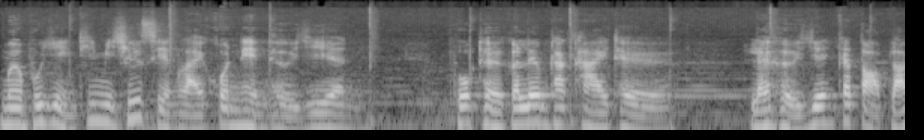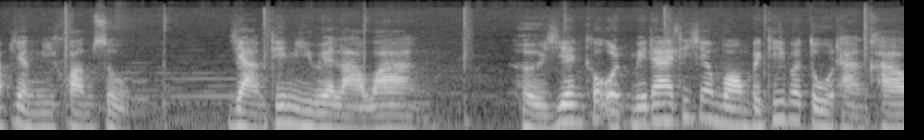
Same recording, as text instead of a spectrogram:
เมื่อผู้หญิงที่มีชื่อเสียงหลายคนเห็นเหอเยียน พวกเธอก็เริ่มทักทายเธอ และเหอเยียนก็ตอบรับอย่างมีความสุข ยามที่มีเวลาว่าง เหอเยียนก็อดไม่ได้ที่จะมองไปที่ประตูทางเข้า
